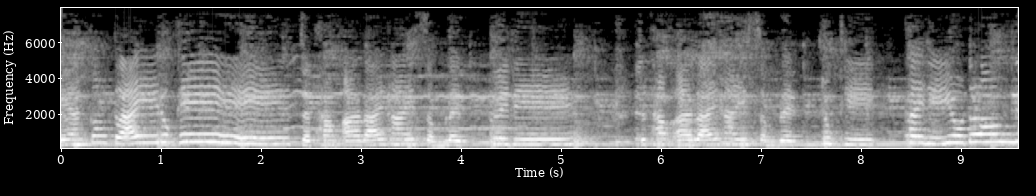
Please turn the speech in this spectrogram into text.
ยงก้องไกลทุกที่ จะทำอะไรให้สำเร็จด้วยดี จะทำอะไรให้สำเร็จทุกที ใครที่อยู่ตรงนี้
